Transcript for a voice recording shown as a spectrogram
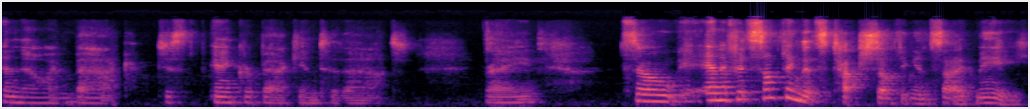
and now I'm back. Just anchor back into that, right? So, and if it's something that's touched something inside me,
